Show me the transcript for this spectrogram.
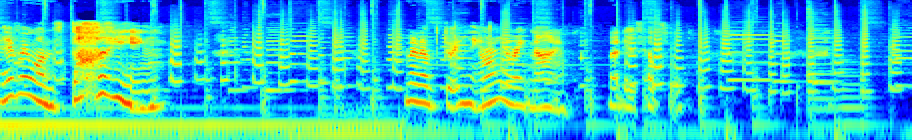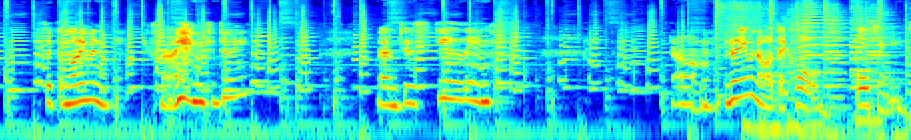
Everyone's dying. I don't have to do anything. I'm only rank 9. That is helpful. It's like I'm not even trying to do anything. I'm just stealing. Um, I don't even know what they're called. Ball thingies.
